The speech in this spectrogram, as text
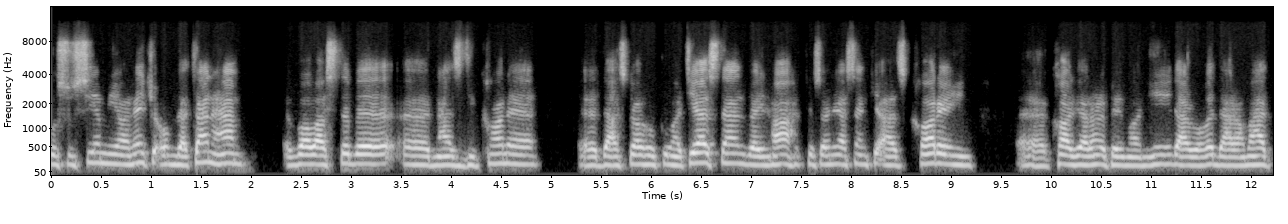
خصوصی میانه که عمدتا هم وابسته به نزدیکان دستگاه حکومتی هستند و اینها کسانی هستند که از کار این کارگران پیمانی در واقع درآمد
